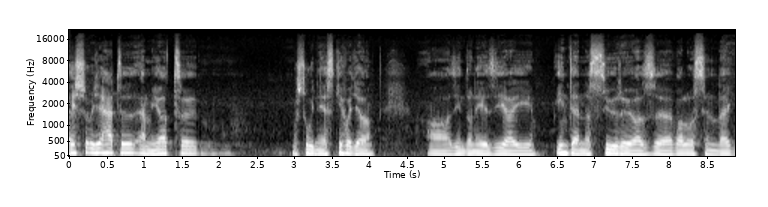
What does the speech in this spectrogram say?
És ugye hát emiatt most úgy néz ki, hogy a, az indonéziai internet szűrő az valószínűleg,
